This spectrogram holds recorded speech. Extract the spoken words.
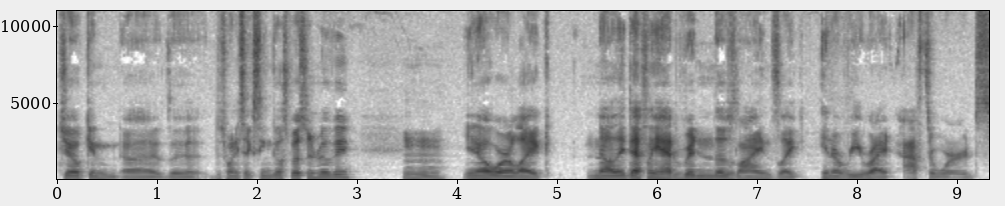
joke in uh the the 2016 Ghostbusters movie, hmm you know, where like no, they definitely had written those lines like in a rewrite afterwards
